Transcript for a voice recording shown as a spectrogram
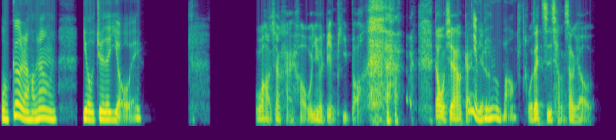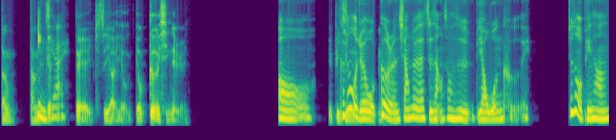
我个人好像有觉得有诶。我好像还好，我因为脸皮薄，但我现在要改变脸皮那么薄，我在职场上要当当一个对，就是要有有个性的人。哦，可是我觉得我个人相对在职场上是比较温和诶，就是我平常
